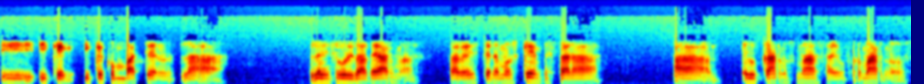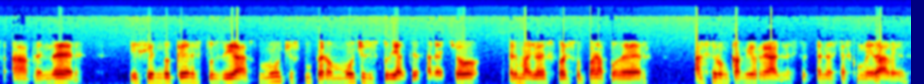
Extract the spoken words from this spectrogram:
y, y, que, y que combaten la, inseguridad de armas, ¿sabes? Tenemos que empezar a, educarnos más, a informarnos, a aprender, y siendo que en estos días muchos, pero muchos estudiantes han hecho el mayor esfuerzo para poder hacer un cambio real en, en nuestras comunidades.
